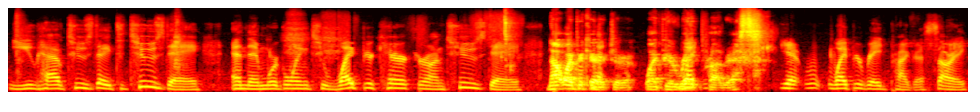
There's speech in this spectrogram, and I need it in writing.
you have Tuesday to Tuesday and then we're going to wipe your character on Tuesday. Not wipe your character, wipe your raid Wipe- progress. Yeah, wipe your raid progress, sorry.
